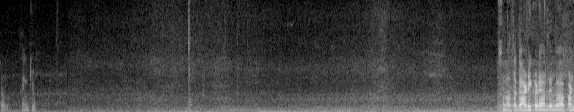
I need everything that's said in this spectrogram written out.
चलो थैंक यू चला आता गाडीकडे आलेलो आहे आपण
